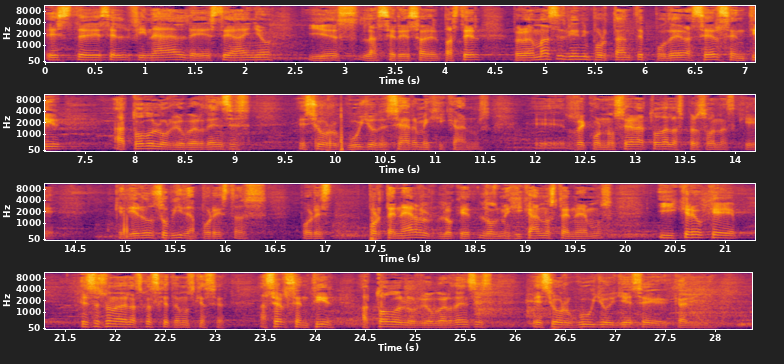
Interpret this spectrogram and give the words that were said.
Este es el final de este año y es la cereza del pastel, pero además es bien importante poder hacer sentir a todos los rioverdenses ese orgullo de ser mexicanos eh, reconocer a todas las personas que, que dieron su vida por estas, por, por tener lo que los mexicanos tenemos y creo que esa es una de las cosas que tenemos que hacer, hacer sentir a todos los rioverdenses ese orgullo y ese cariño.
